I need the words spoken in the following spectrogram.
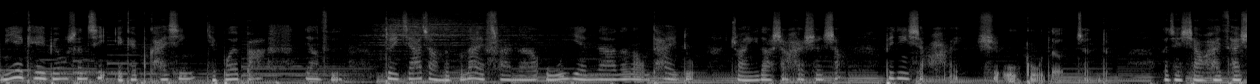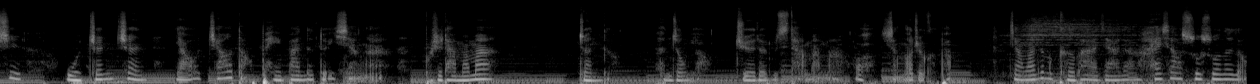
你也可以不用生气，也可以不开心，也不会把那样子对家长的不耐烦啊、无言啊的那种态度转移到小孩身上。毕竟小孩是无辜的，真的，而且小孩才是我真正要教导陪伴的对象啊，不是他妈妈，真的很重要，绝对不是他妈妈哦，想到就可怕。讲完这么可怕的家长，还是要说说那种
